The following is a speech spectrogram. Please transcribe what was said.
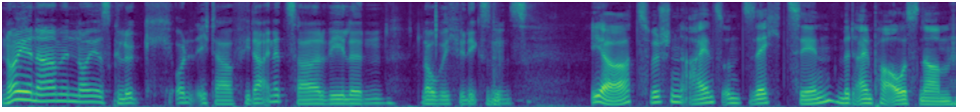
Neue Namen, neues Glück und ich darf wieder eine Zahl wählen, glaube ich wenigstens. Ja, zwischen 1 und 16 mit ein paar Ausnahmen.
